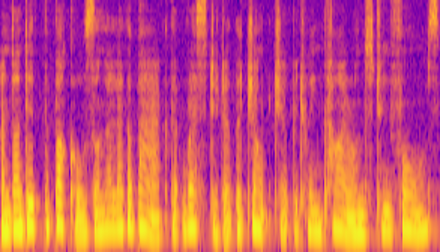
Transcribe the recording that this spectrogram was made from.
and undid the buckles on the leather bag that rested at the juncture between Chiron's two forms.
